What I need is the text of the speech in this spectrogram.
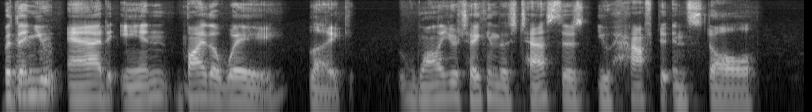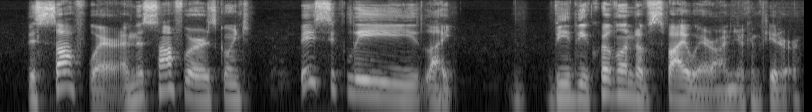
But then you mm-hmm. add in, by the way, like while you're taking this test, there's you have to install this software, and this software is going to basically like be the equivalent of spyware on your computer.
